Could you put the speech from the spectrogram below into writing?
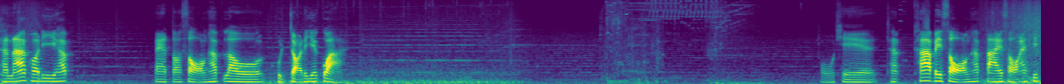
ชนะพอดีครับ 8 ต่อ 2 ครับ เราขุดเจาะได้เยอะกว่า โอเคถ้าฆ่าไป 2 ครับ ตาย2แอสซิส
